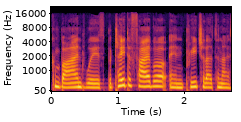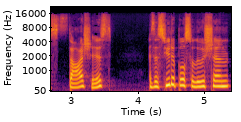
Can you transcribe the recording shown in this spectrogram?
combined with potato fiber and pre gelatinized starches as a suitable solution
